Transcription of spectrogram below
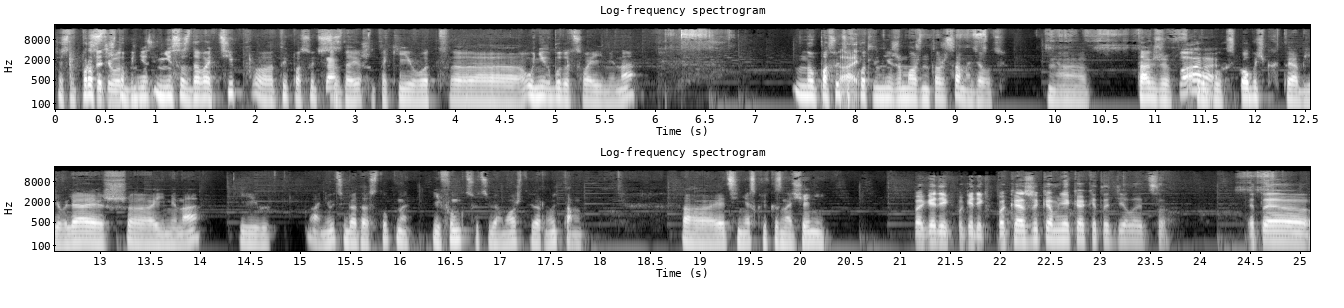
То есть просто, Кстати, чтобы вот... не, не создавать тип, э, ты, по сути, да. создаешь вот такие вот... Э, у них будут свои имена. Но, по сути, да. в Kotlin же можно то же самое делать. Э, также Пара. в круглых скобочках ты объявляешь имена, и они у тебя доступны, и функция у тебя может вернуть там эти несколько значений. Погоди, погоди, покажи ко мне, как это делается. Это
